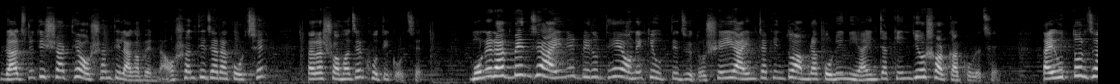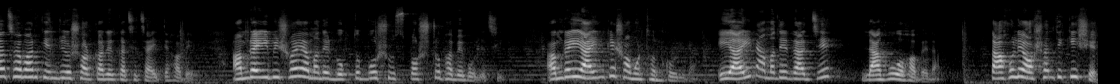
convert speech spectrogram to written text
রাজনীতির স্বার্থে অশান্তি লাগাবেন না। অশান্তি যারা করছেন, তারা সমাজের ক্ষতি করছেন। মনে রাখবেন যে আইনের বিরুদ্ধে অনেকে উত্তেজিত। সেই আইনটা কিন্তু আমরা করিনি। আইনটা কেন্দ্রীয় সরকার করেছে। তাই উত্তর যা চাবার কেন্দ্রীয় সরকারের কাছে চাইতে হবে। আমরা এই বিষয়ে আমাদের বক্তব্য সুস্পষ্টভাবে বলেছি। আমরা এই আইনকে সমর্থন করি না। এই আইন আমাদের রাজ্যে লাগুও হবে না। তাহলে অশান্তি কিসের?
